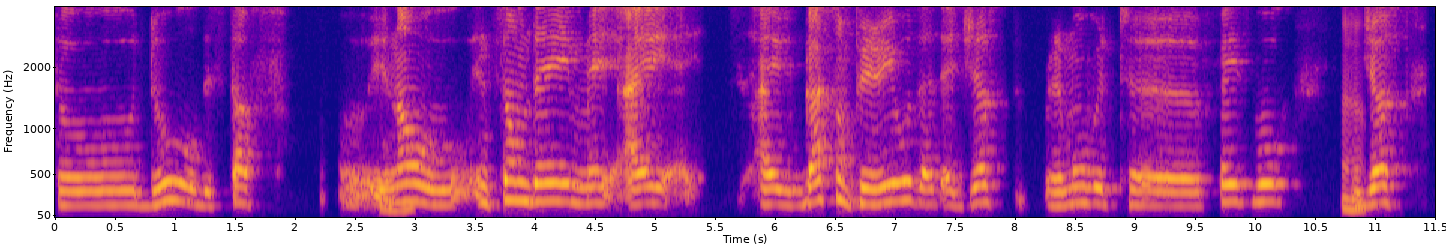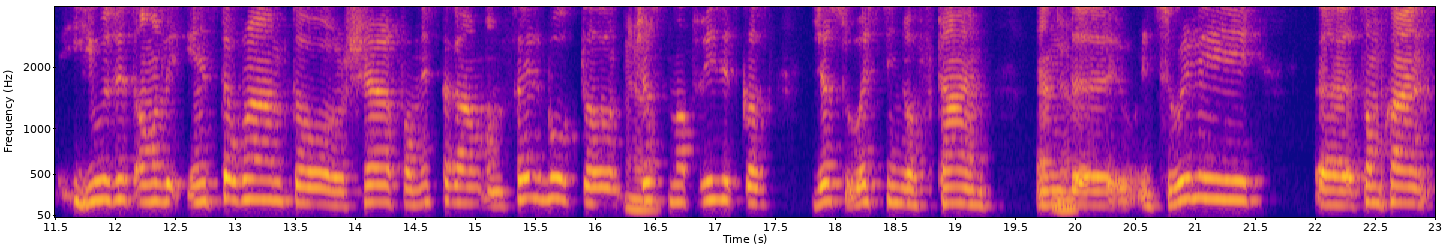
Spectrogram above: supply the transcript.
to do all this stuff. You know, in some day may I I got some periods that I just remove it to Facebook, uh-huh. just use it only Instagram to share from Instagram on Facebook to yeah. just not visit because just wasting of time and yeah. uh, it's really uh, some kind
